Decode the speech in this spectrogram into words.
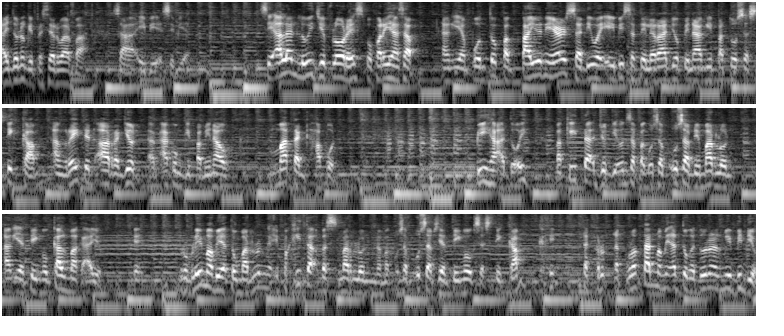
Ay doon i-preservar ba sa ABS-CBN. Si Alan Luigi Flores, papariha sa ang iyang punto pag-pioneer sa DYAB sa teleradyo pinagi pa to sa stick cam ang rated R ragyod ang akong gipaminaw. Matag hapon. Biha ato oy. Makita jud giun sa pag-usab-usab ni Marlon ang iya tingog kalma kaayo. Eh, problema ba itong Marlon? Nga ipakita bas Marlon na mag-usab-usab siyang tingog sa stick cam? Kay nakurutan mami adto nga doon may video.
